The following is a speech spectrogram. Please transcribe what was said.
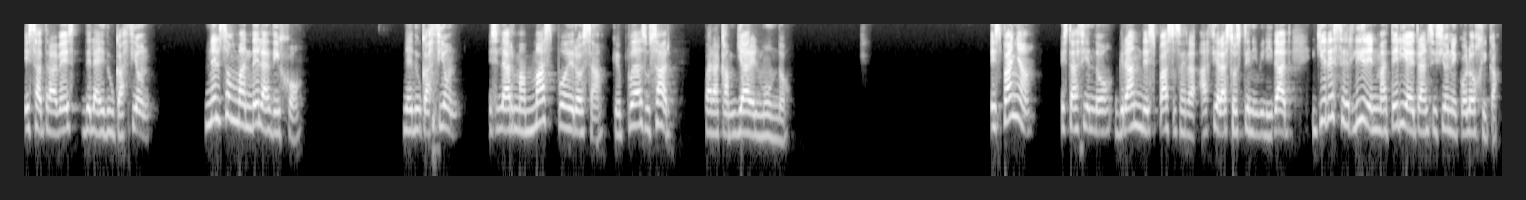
es a través de la educación. Nelson Mandela dijo, la educación es el arma más poderosa que puedas usar para cambiar el mundo. España está haciendo grandes pasos hacia la sostenibilidad y quiere ser líder en materia de transición ecológica.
